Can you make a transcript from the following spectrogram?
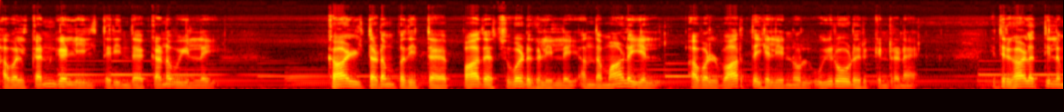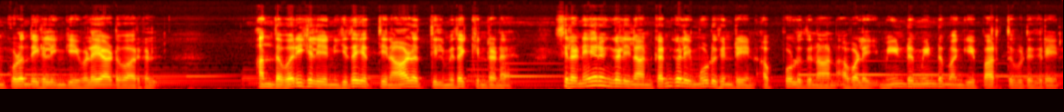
அவள் கண்களில் தெரிந்த கனவு இல்லை. கால் தடம் பதித்த பாத சுவடுகள் இல்லை. அந்த மாலையில் அவள் வார்த்தைகள் என்னுள் உயிரோடு இருக்கின்றன. எதிர்காலத்தில் நம் குழந்தைகள் இங்கே விளையாடுவார்கள். அந்த வரிகள் என் இதயத்தின் ஆழத்தில் மிதக்கின்றன. சில நேரங்களில் நான் கண்களை மூடுகின்றேன். அப்பொழுது நான் அவளை மீண்டும் மீண்டும் அங்கே பார்த்து விடுகிறேன்.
